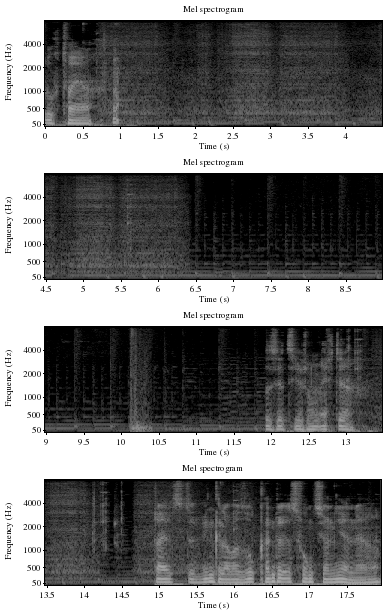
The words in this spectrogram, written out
verflucht teuer. Das ist jetzt hier schon echt der steilste Winkel, aber so könnte es funktionieren, ja.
